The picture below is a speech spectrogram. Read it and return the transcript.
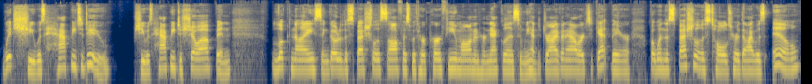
which she was happy to do she was happy to show up and look nice and go to the specialist's office with her perfume on and her necklace, and we had to drive an hour to get there. But when the specialist told her that I was ill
